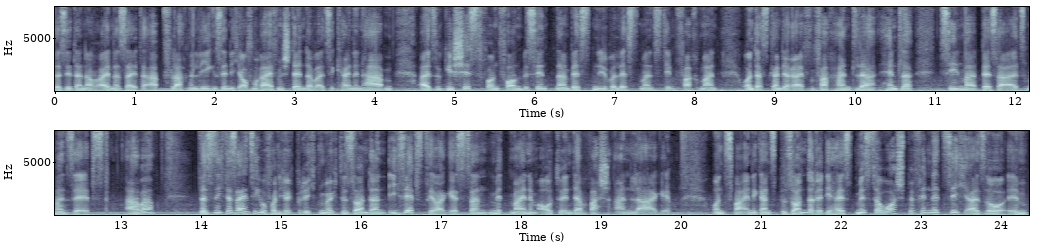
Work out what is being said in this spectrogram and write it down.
dass sie dann auf einer Seite abflachen, legen sie nicht auf dem Reifenständer, weil sie keinen haben. Also Geschiss von vorn bis hinten, am besten überlässt man es dem Fachmann. Und das kann der Reifenfachhändler Händler zehnmal besser als man selbst. Aber das ist nicht das Einzige, wovon ich euch berichten möchte, sondern ich selbst war gestern mit meinem Auto in der Waschanlage. Und zwar eine ganz besondere, die heißt Mr. Wash, befindet sich also im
